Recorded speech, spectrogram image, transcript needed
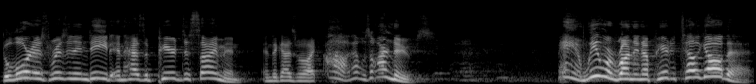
The Lord has risen indeed and has appeared to Simon. And the guys were like, Ah, oh, that was our news. Man, we were running up here to tell y'all that.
